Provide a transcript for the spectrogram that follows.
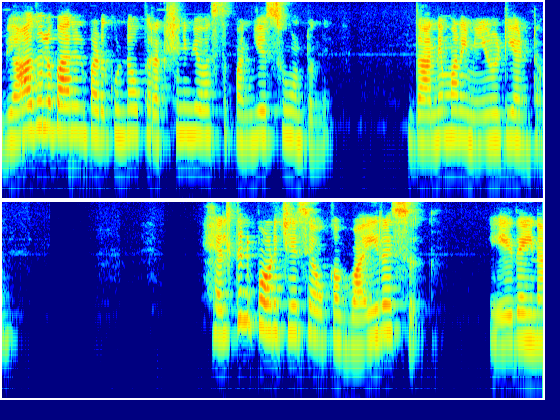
వ్యాధుల బారిన పడకుండా ఒక రక్షణ వ్యవస్థ పనిచేస్తూ ఉంటుంది. దాన్నే మనం ఇమ్యూనిటీ అంటాం. హెల్త్ని పాడు చేసే ఒక వైరస్ ఏదైనా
